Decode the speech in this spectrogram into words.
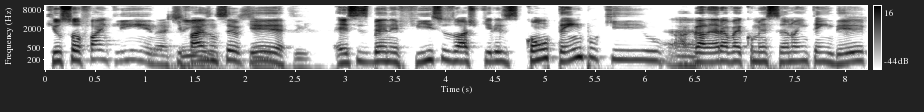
que o sofá inclina, que Sim, faz não sei o sim, quê. sim. Esses benefícios, eu acho que eles, com o tempo, que o- a É. galera vai começando a entender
